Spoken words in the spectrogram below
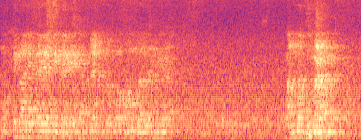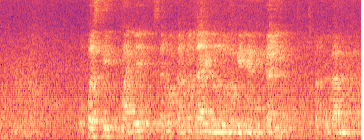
मुख्य कार्यकारी अधिकारी आपल्या कुटुंबाकडून आदरणीय मानवती मॅडम उपस्थित माझे सर्व कर्मचारी बंधू भगिनी अधिकारी पत्रकार मित्र.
